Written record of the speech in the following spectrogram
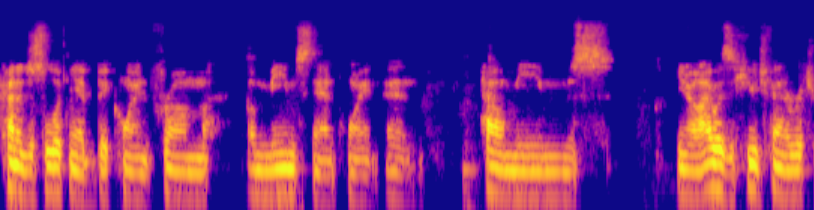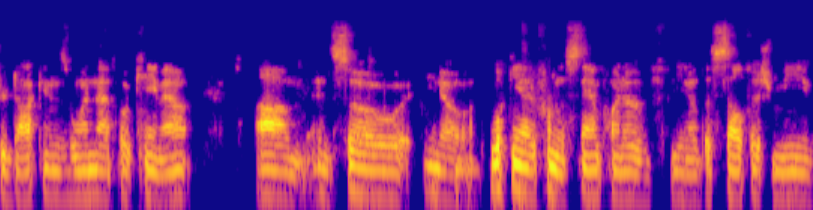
kind of just looking at Bitcoin from a meme standpoint and how memes you know, I was a huge fan of Richard Dawkins when that book came out. Um, and so, you know, looking at it from the standpoint of, you know, the selfish meme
